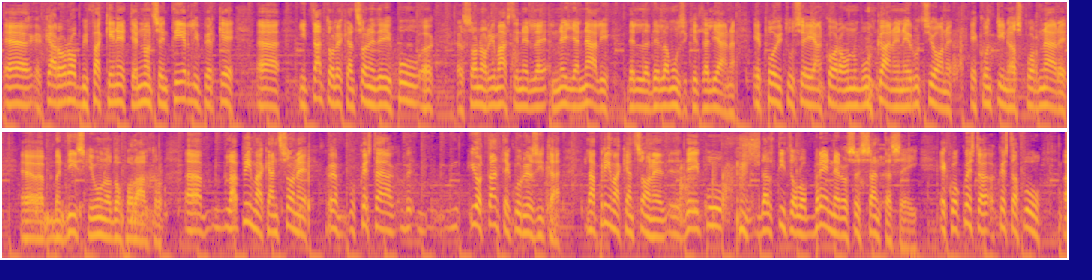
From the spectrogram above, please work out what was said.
eh, caro Robby Facchinetti, e non sentirli perché eh, intanto le canzoni dei Pooh eh, sono rimaste nelle, negli annali del, della musica italiana e poi tu sei ancora un vulcano in eruzione e continui a sfornare eh, dischi uno dopo l'altro. Eh, la prima canzone, eh, questa io ho tante curiosità. La prima canzone dei Pooh dal titolo Brennero 66. Ecco, questa, questa fu uh,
